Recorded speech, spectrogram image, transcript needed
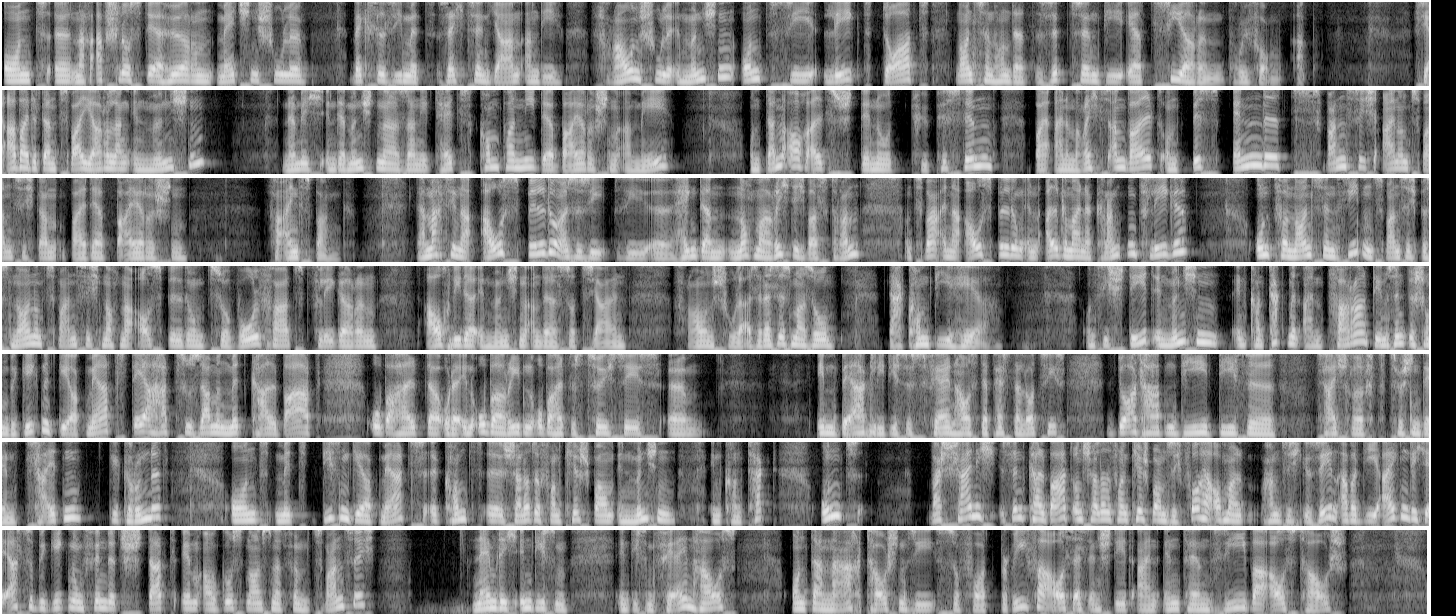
Und äh, nach Abschluss der höheren Mädchenschule wechselt sie mit 16 Jahren an die Frauenschule in München und sie legt dort 1917 die Erzieherinprüfung ab. Sie arbeitet dann zwei Jahre lang in München, nämlich in der Münchner Sanitätskompanie der Bayerischen Armee und dann auch als Stenotypistin bei einem Rechtsanwalt und bis Ende 2021 dann bei der Bayerischen Vereinsbank. Dann macht sie eine Ausbildung, also sie, sie äh, hängt dann nochmal richtig was dran, und zwar eine Ausbildung in allgemeiner Krankenpflege und von 1927 bis 29 noch eine Ausbildung zur Wohlfahrtspflegerin, auch wieder in München an der sozialen Frauenschule. Also das ist mal so, da kommt die her. Und sie steht in München in Kontakt mit einem Pfarrer, dem sind wir schon begegnet, Georg Merz. Der hat zusammen mit Karl Barth oberhalb da oder in Oberrieden, oberhalb des Zürichsees, ähm, im Bergli, dieses Ferienhaus der Pestalozzis. Dort haben die diese Zeitschrift zwischen den Zeiten gegründet. Und mit diesem Georg Merz äh, kommt äh, Charlotte von Kirschbaum in München in Kontakt und Wahrscheinlich sind Karl Barth und Charlotte von Kirschbaum sich vorher auch mal, haben sich gesehen, aber die eigentliche erste Begegnung findet statt im August 1925, nämlich in diesem, in diesem Ferienhaus. Und danach tauschen sie sofort Briefe aus. Es entsteht ein intensiver Austausch.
